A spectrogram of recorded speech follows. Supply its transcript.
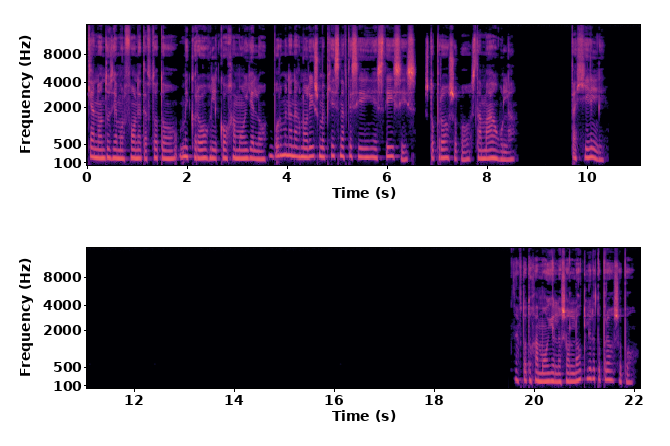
Και αν όντως διαμορφώνεται αυτό το μικρό γλυκό χαμόγελο, μπορούμε να αναγνωρίσουμε ποιες είναι αυτές οι αισθήσεις στο πρόσωπο, στα μάγουλα, τα χείλη. Αυτό το χαμόγελο σε ολόκληρο το πρόσωπο.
